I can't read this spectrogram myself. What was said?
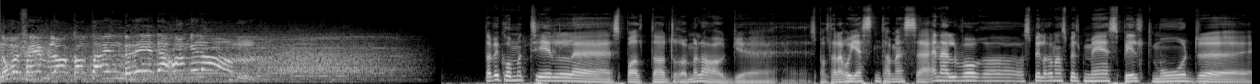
Nummer fem lagkaptein Brede Hangeland. Da er vi kommet til eh, spalta Drømmelag. eh, Spalta der hvor gjesten tar med seg en elver Spilleren har spilt med, spilt mot. eh,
